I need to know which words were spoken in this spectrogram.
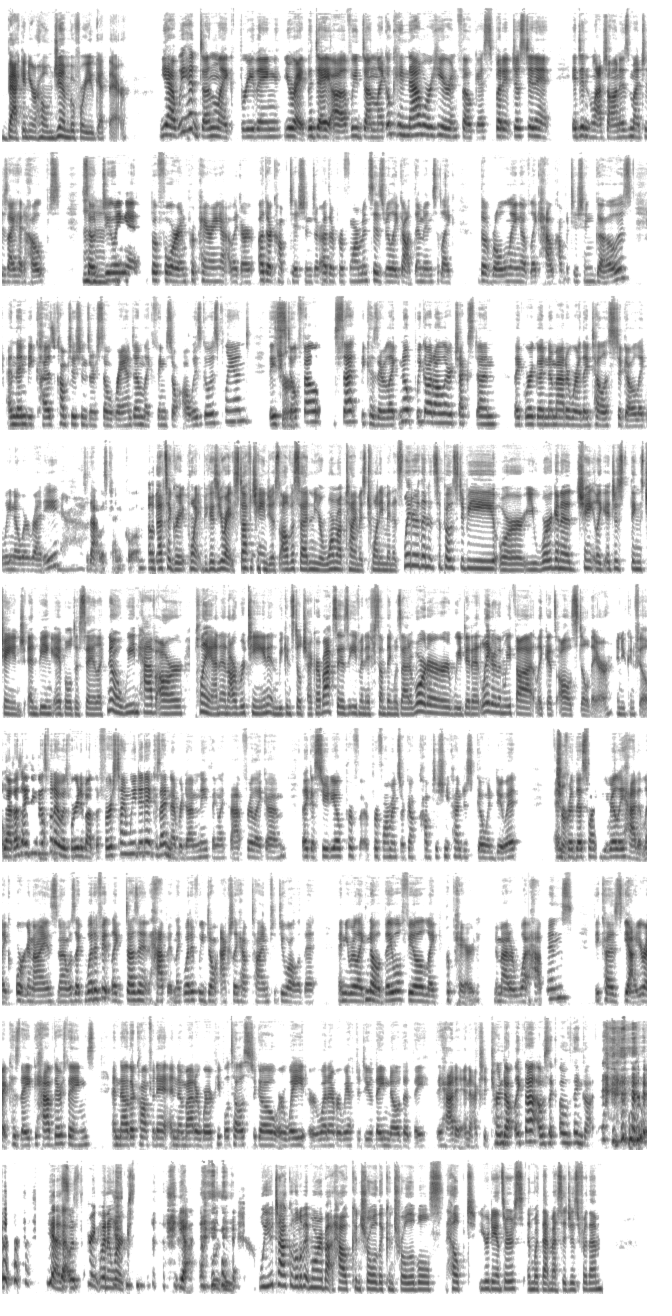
back in your home gym before you get there. Yeah, we had done like breathing. You're right. The day of, we'd done like, okay, now we're here in focus, but it just didn't, it didn't latch on as much as I had hoped. So mm-hmm. doing it before and preparing at like our other competitions or other performances really got them into like the rolling of like how competition goes. And then because competitions are so random, like things don't always go as planned, they sure. still felt set because they were like, nope, we got all our checks done. Like we're good no matter where they tell us to go like we know we're ready. Yeah. so that was kind of cool. Oh that's a great point because you're right stuff mm-hmm. changes. All of a sudden your warm-up time is 20 minutes later than it's supposed to be or you were gonna change like it just things change and being able to say like no we have our plan and our routine and we can still check our boxes even if something was out of order or we did it later than we thought like it's all still there and you can feel yeah that's i think that's what i was worried about the first time we did it because i'd never done anything like that for like um like a studio performance or competition you kind of just go and do it and sure. for this one we really had it like organized and i was like what if it like doesn't happen? Like what if we don't actually have time to do all of it? And you were like no they will feel like prepared no matter what happens because yeah you're right because they have their things and now they're confident and no matter where people tell us to go or wait or whatever we have to do they know that they they had it and it actually turned out like that. I was like oh thank god. Yes that was great when it works. Yeah. Will you talk a little bit more about how control the controllables helped your dancers and what that message is for them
